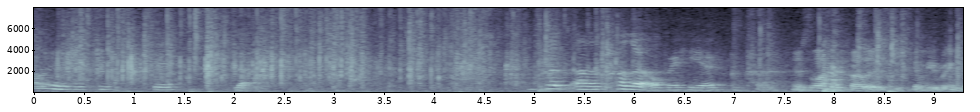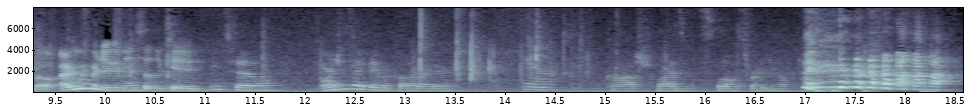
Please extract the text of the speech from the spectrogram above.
Oh, yeah, this is this. No. Put a color over here. Okay. There's lots of colors. It's gonna be rainbow. I remember doing this as a kid. Me too. Orange is my favorite color, Ryder. Yeah. Gosh, why is it the slowest right now?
